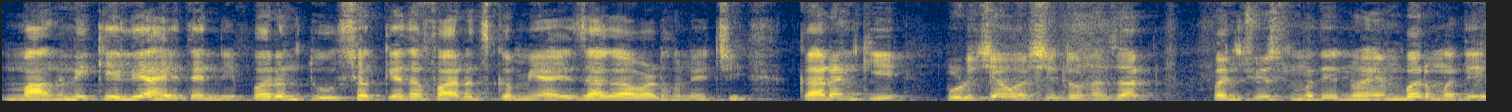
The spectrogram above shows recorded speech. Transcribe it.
मागणी केली आहे त्यांनी परंतु शक्यता फारच कमी आहे जागा वाढ होण्याची. कारण की पुढच्या वर्षी दोन हजार पंचवीसमध्ये नोव्हेंबरमध्ये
